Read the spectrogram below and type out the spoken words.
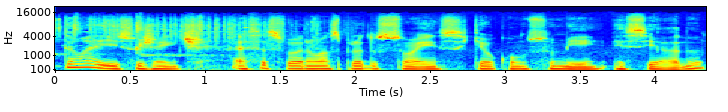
Então é isso, gente. Essas foram as produções que eu consumi esse ano.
